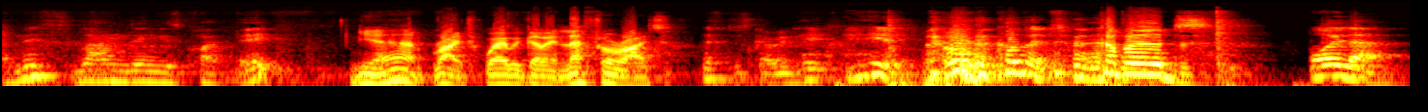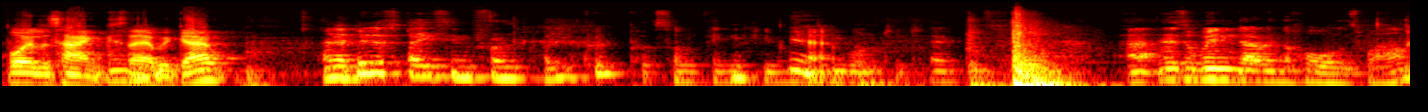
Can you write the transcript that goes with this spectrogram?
And this landing is quite big. Yeah. Right. Where are we going? Left or right? Let's just go in here. Here. Oh, cupboard. Cupboard. Boiler. Boiler tank. There we go. And a bit of space in front where you could put something if you, Yeah. if you wanted to. Uh, there's a window in the hall as well.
